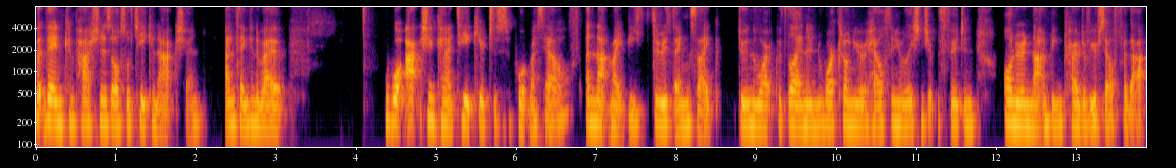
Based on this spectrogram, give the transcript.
But then compassion is also taking action and thinking about what action can I take here to support myself? And that might be through things like doing the work with Lynn and working on your health and your relationship with food and honoring that and being proud of yourself for that.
